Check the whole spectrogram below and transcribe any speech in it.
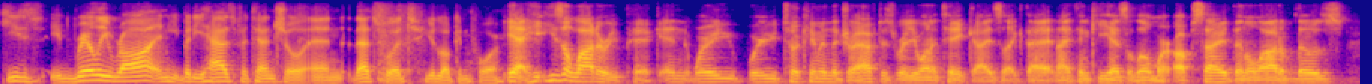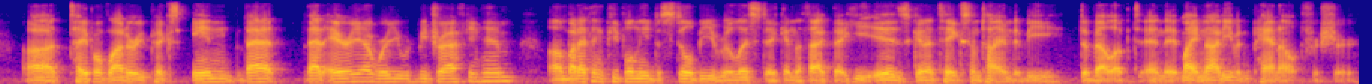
he's really raw, and he but he has potential, and that's what you're looking for. Yeah, he, he's a lottery pick, and where you where you took him in the draft is where you want to take guys like that, and I think he has a little more upside than a lot of those uh, type of lottery picks in that that area where you would be drafting him. Um, but I think people need to still be realistic in the fact that he is going to take some time to be developed, and it might not even pan out for sure.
